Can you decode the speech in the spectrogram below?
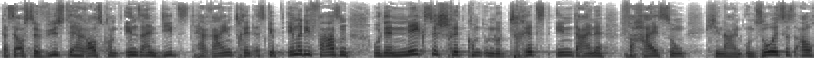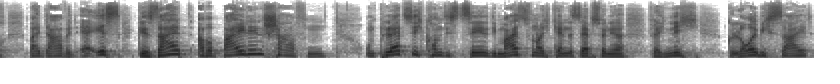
dass er aus der Wüste herauskommt, in seinen Dienst hereintritt. Es gibt immer die Phasen, wo der nächste Schritt kommt und du trittst in deine Verheißung hinein. Und so ist es auch bei David. Er ist gesalbt, aber bei den Schafen und plötzlich kommt die Szene, die meisten von euch kennen das, selbst wenn ihr vielleicht nicht gläubig seid.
